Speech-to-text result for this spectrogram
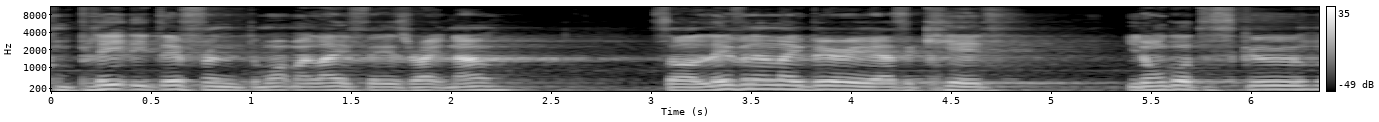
completely different than what my life is right now. So, living in Liberia as a kid, you don't go to school,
